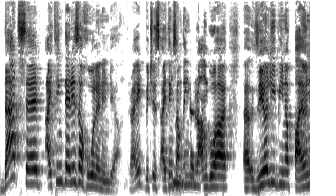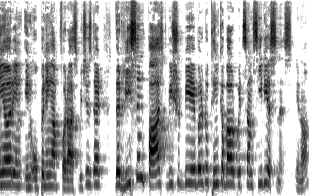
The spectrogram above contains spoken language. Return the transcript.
That said, I think there is a hole in India, right? Which is, I think, something that Ram Guha uh, really been a pioneer in, in opening up for us, which is that the recent past we should be able to think about with some seriousness, you know.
